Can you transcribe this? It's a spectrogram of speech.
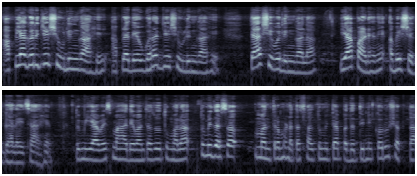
आपल्या घरी जे शिवलिंग आहे आपल्या देवघरात जे शिवलिंग आहे त्या शिवलिंगाला या पाण्याने अभिषेक घालायचा आहे. तुम्ही यावेळेस महादेवांचा जो तुम्हाला तुम्ही जसं मंत्र म्हणत असाल तुम्ही त्या पद्धतीने करू शकता.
